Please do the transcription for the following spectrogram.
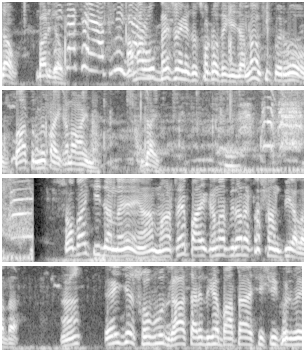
যাও বাড়ি যাও। আমার অভ্যেস হয়ে গেছে ছোট থেকে জানো? কি করব? বাথরুমে পায়খানা হয় না। যাই। সবাই কি জানে হ্যাঁ? মাঠে পায়খানা ফেরার একটা শান্তি আলাদা হ্যাঁ? এই যে সবুজ ঘাস চারিদিকে বাতাস শিশি করবে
